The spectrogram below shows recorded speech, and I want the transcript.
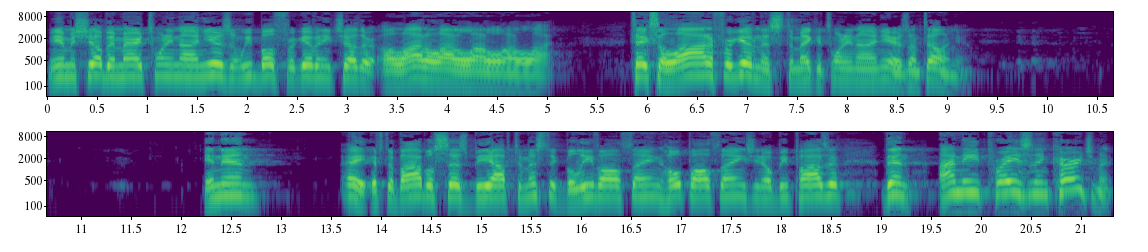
Me and Michelle have been married 29 years and we've both forgiven each other a lot, a lot, a lot, a lot, a lot. It takes a lot of forgiveness to make it 29 years, I'm telling you. And then Hey, if the Bible says be optimistic, believe all things, hope all things, you know, be positive, then I need praise and encouragement.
